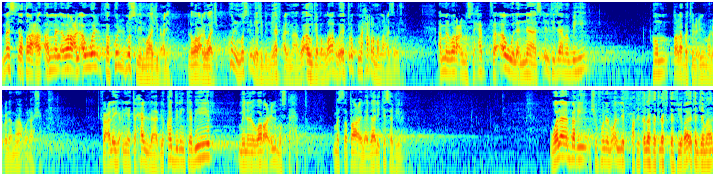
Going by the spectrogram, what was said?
ما استطاع أما الورع الأول فكل مسلم واجب عليه الورع الواجب. كل مسلم يجب أن يفعل ما وأوجب الله ويترك ما حرم الله عز وجل. أما الورع المستحب فأولى الناس التزاما به هم طلبة العلم والعلماء ولا شك. فعليه أن يتحلى بقدر كبير من الورع المستحب. ما استطاع إلى ذلك سبيلا. ولا ينبغي شوفون المؤلف حقيقة لفت لفتة في غاية الجمال.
